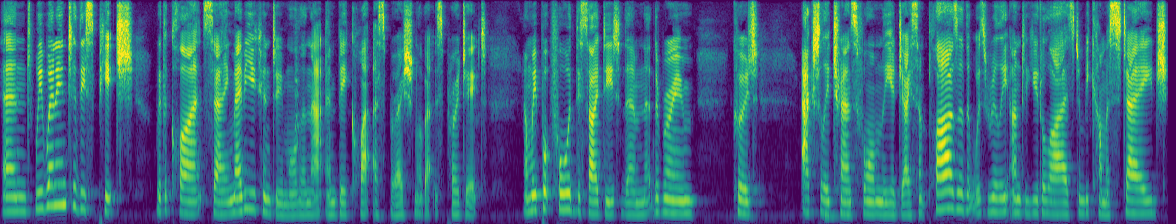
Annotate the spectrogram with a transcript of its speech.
And we went into this pitch with a client saying, maybe you can do more than that and be quite aspirational about this project. And we put forward this idea to them that the room could actually transform the adjacent plaza that was really underutilized and become a stage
